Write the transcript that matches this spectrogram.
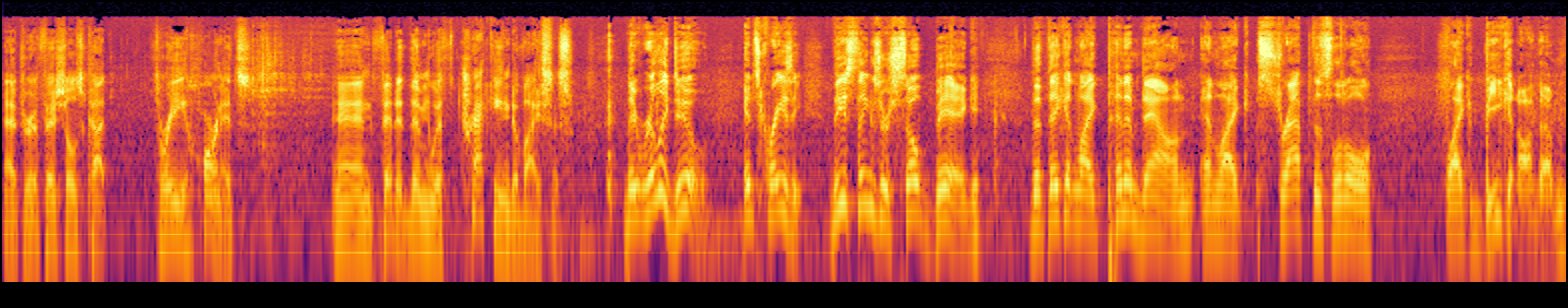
after officials cut three hornets and fitted them with tracking devices. They really do. It's crazy. These things are so big that they can like pin him down and like strap this little like beacon on them.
